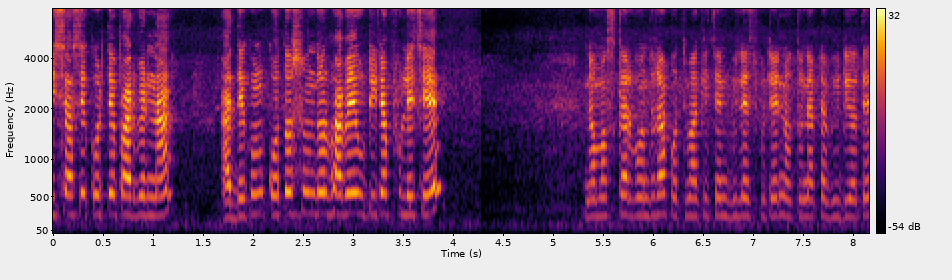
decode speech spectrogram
বিশ্বাসে করতে পারবেন না। আর দেখুন, কত সুন্দরভাবে উটিটা ফুলেছে। নমস্কার বন্ধুরা, প্রতিমা কিচেন ভিলেজ ফুটে নতুন একটা ভিডিওতে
